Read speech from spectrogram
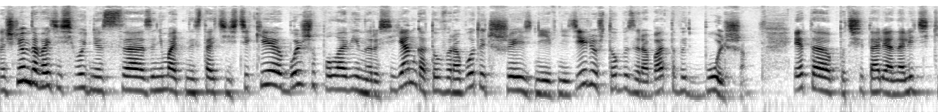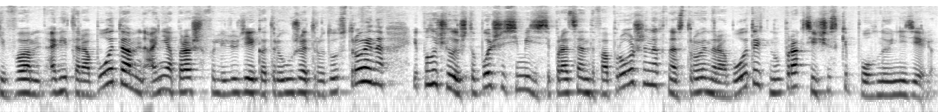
Начнем давайте сегодня с э, занимательной статистики. Больше половины россиян готовы работать 6 дней в неделю, чтобы зарабатывать больше. Это подсчитали аналитики в Авито Работа. Они опрашивали людей, которые уже трудоустроены, и получилось, что больше 70% опрошенных настроены работать ну, практически полную неделю.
